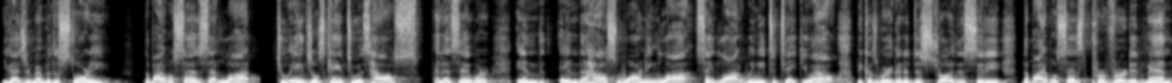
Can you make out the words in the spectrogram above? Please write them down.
You guys remember the story? The Bible says that Lot Two angels came to his house, and as they were in the, in the house warning Lot, saying, Lot, we need to take you out because we're going to destroy this city. The Bible says perverted men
